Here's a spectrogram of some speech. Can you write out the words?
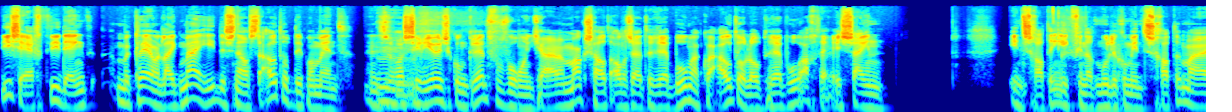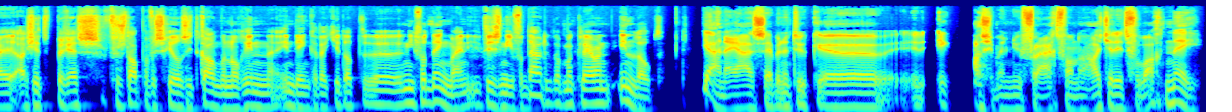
die zegt, die denkt, McLaren lijkt mij de snelste auto op dit moment. En het is Mm. een serieuze concurrent voor volgend jaar. Max haalt alles uit de Red Bull, maar qua auto loopt de Red Bull achter. Is zijn inschatting. Ik vind dat moeilijk om in te schatten. Maar als je het Perez-Verstappen verschil ziet, kan ik me nog in, indenken dat je dat eh, in ieder geval denkt. Maar het is in ieder geval duidelijk dat McLaren inloopt. Ja, nou ja, ze hebben natuurlijk. eh, ik, als je me nu vraagt van had je dit verwacht? Nee.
